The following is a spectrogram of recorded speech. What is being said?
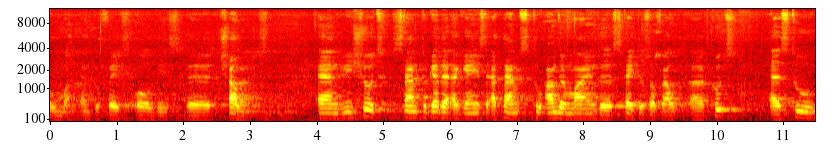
UMA and to face all these uh, challenges. And we should stand together against attempts to undermine the status of Al-Quds as two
